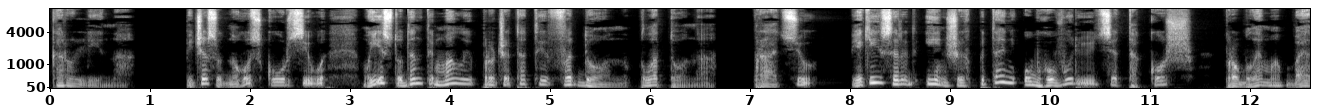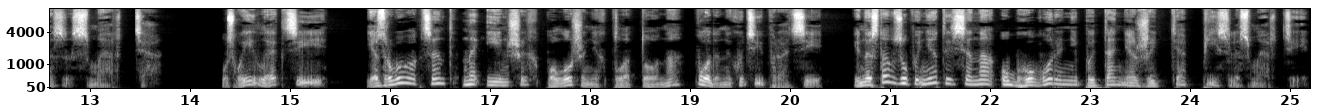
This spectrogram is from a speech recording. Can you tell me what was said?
Кароліна. Під час одного з курсів мої студенти мали прочитати Федон Платона, працю, в якій серед інших питань обговорюється також проблема безсмертя. У своїй лекції я зробив акцент на інших положеннях Платона, поданих у цій праці, і не став зупинятися на обговоренні питання життя після смерті.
